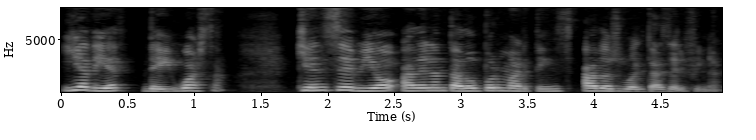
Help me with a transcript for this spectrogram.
y a 10 de Iwasa, quien se vio adelantado por Martins a dos vueltas del final.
